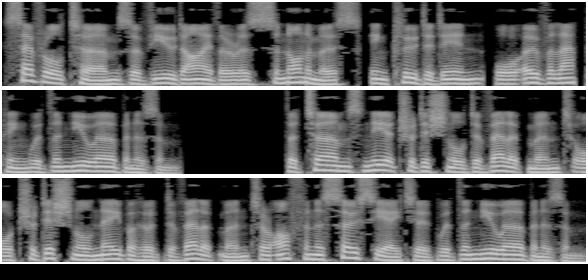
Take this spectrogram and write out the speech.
Several terms are viewed either as synonymous, included in, or overlapping with the new urbanism. The terms neo-traditional development or traditional neighborhood development are often associated with the new urbanism.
